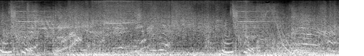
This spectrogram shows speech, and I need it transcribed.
甘い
